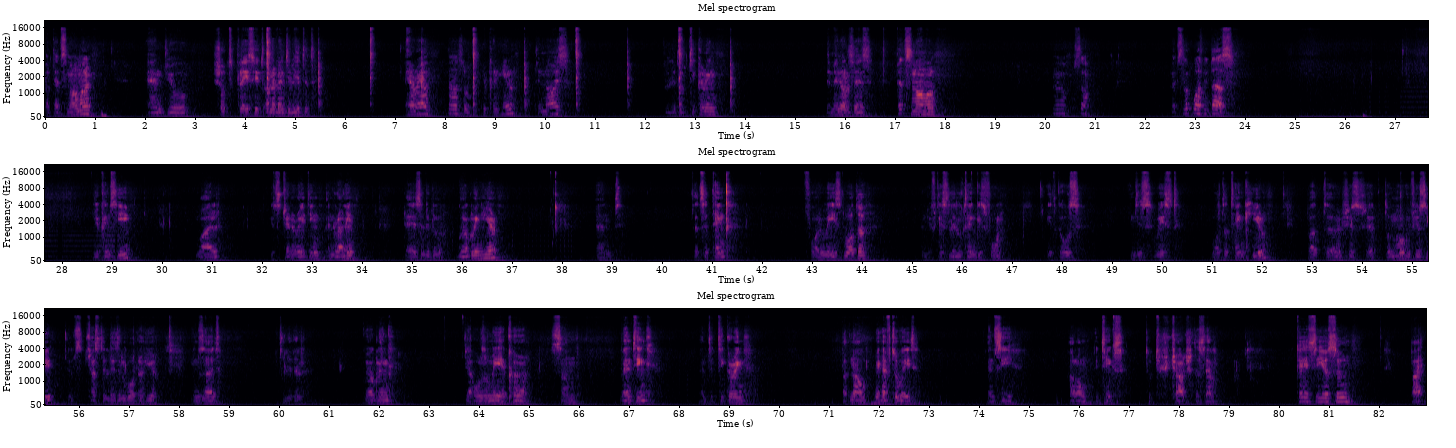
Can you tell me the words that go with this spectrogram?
but that's normal and you should place it on a ventilated area uh, so you can hear the noise the little tickling the manual says that's normal. Uh, so let's look what it does. You can see while it's generating and running there is a little gurgling here. And that's a tank for the wastewater. And if this little tank is full it goes in this waste water tank here. But uh, just, I don't know if you see it's just a little water here inside. It's a little gurgling. There also may occur some venting and the tickering. But now we have to wait and see how long it takes to charge the cell. Okay, see you soon. Bye.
